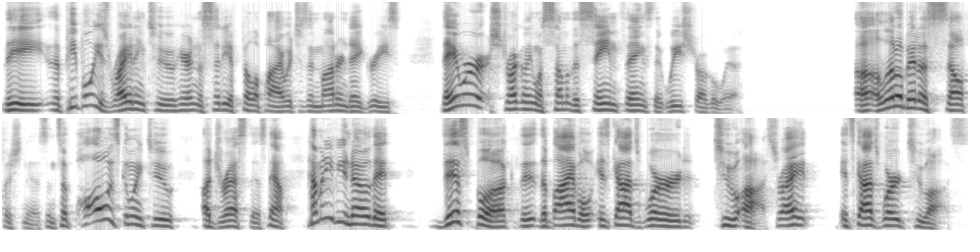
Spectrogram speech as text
the, the people he's writing to here in the city of Philippi, which is in modern day Greece, they were struggling with some of the same things that we struggle with a, little bit of selfishness. And so Paul is going to address this. Now, how many of you know that this book, the, the Bible, is God's word to us, right? It's God's word to us.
